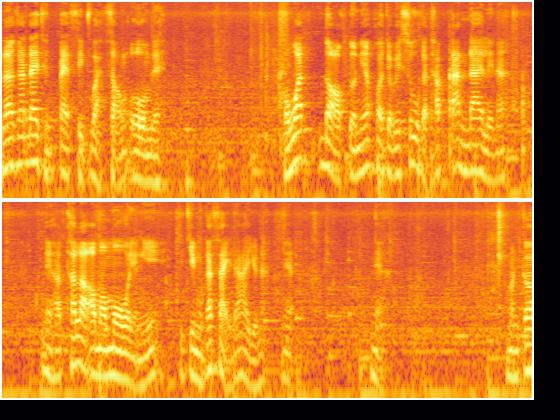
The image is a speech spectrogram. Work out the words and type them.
แล้วก็ได้ถึง 80 วัตต์ 2 โอห์มเลย ผมว่าดอกตัวนี้พอจะไปสู้กับทับตั้นได้เลยนะเนี่ยครับถ้าเราเอามาโมอย่างนี้ จริงๆมันก็ใส่ได้อยู่นะเนี่ยเนี่ยมันก็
